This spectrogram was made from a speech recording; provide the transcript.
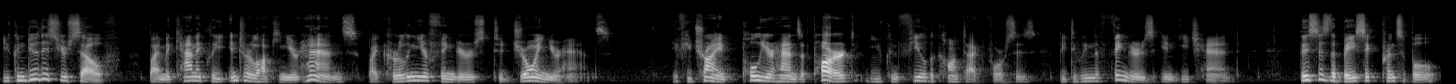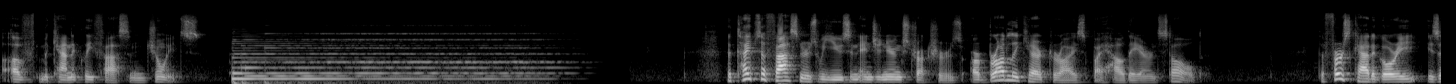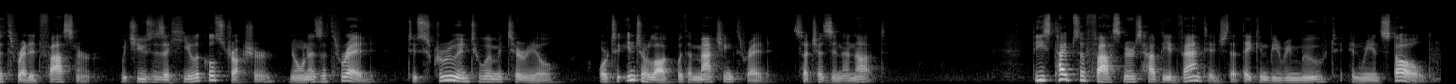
You can do this yourself by mechanically interlocking your hands by curling your fingers to join your hands. If you try and pull your hands apart, you can feel the contact forces between the fingers in each hand. This is the basic principle of mechanically fastened joints. The types of fasteners we use in engineering structures are broadly characterized by how they are installed. The first category is a threaded fastener, which uses a helical structure known as a thread to screw into a material or to interlock with a matching thread, such as in a nut. These types of fasteners have the advantage that they can be removed and reinstalled.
